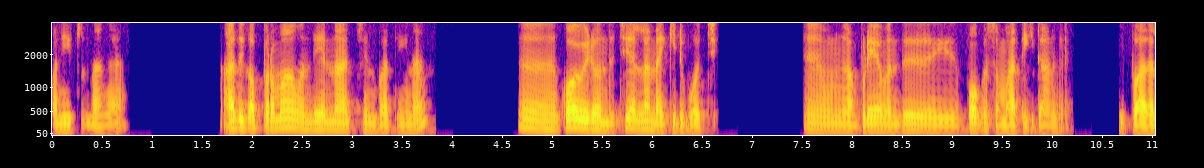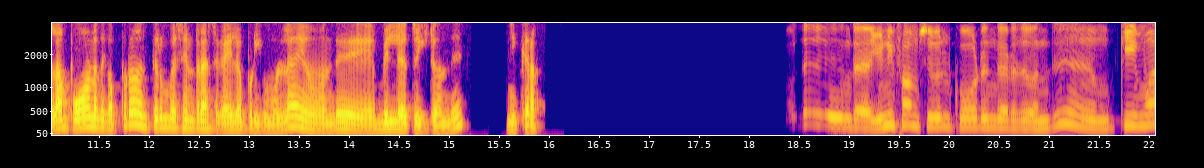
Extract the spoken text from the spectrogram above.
பண்ணிட்டு இருந்தாங்க. அதுக்கப்புறமா வந்து என்ன ஆச்சுன்னு பார்த்தீங்கன்னா கோவிட் வந்துச்சு எல்லாம் நக்கிட்டு போச்சு. அஹ் உனங்க அப்படியே வந்து ஃபோக்கஸை மாத்திக்கிட்டானுங்க. இப்போ அதெல்லாம் போனதுக்கப்புறம் திரும்ப சின்ராசை கையில பிடிக்க முடியல. இவன் வந்து பில்லை தூக்கிட்டு வந்து நிக்கிறான். இந்த யூனிஃபார்ம் சிவில் கோடுங்கிறது வந்து முக்கியமா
